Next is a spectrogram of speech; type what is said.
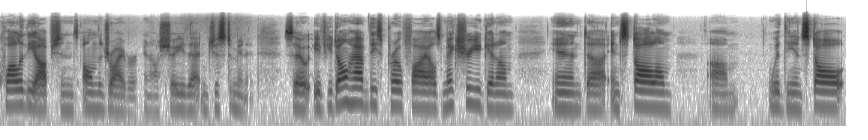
quality options on the driver and I'll show you that in just a minute. So if you don't have these profiles make sure you get them and uh, install them um, with the install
